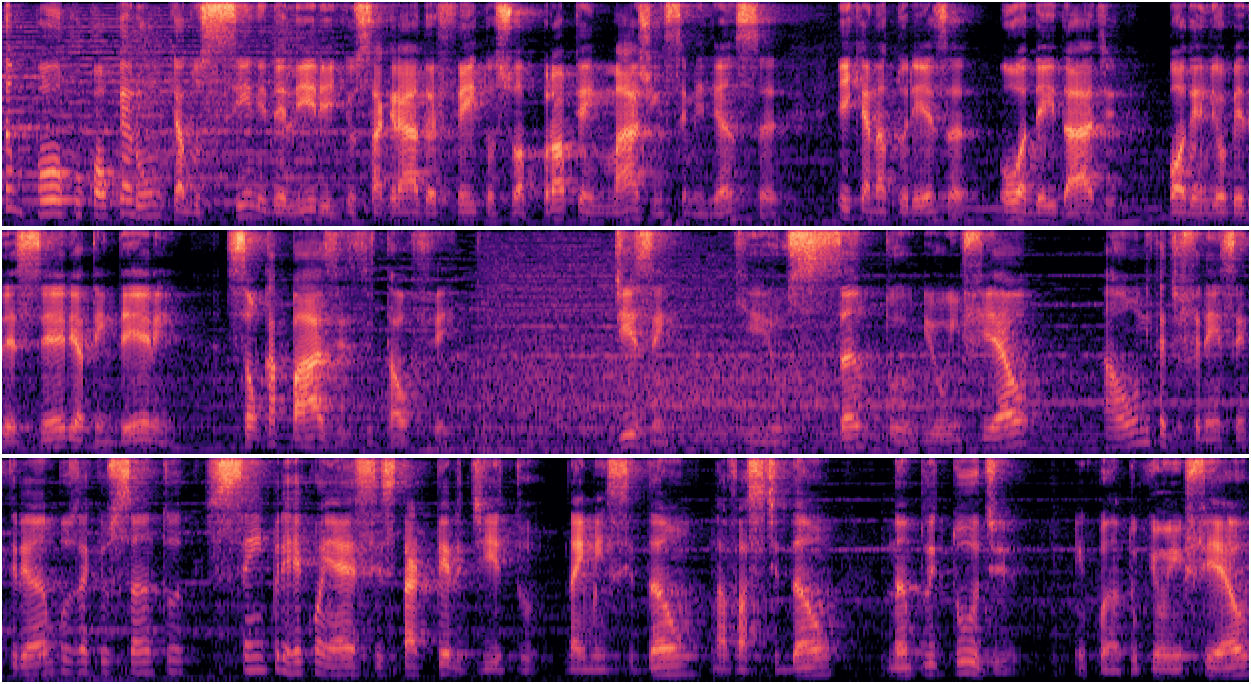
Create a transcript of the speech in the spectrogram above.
tampouco qualquer um que alucine e delire que o sagrado é feito à sua própria imagem e semelhança e que a natureza ou a deidade podem lhe obedecer e atenderem, são capazes de tal feito. Dizem que o santo e o infiel, a única diferença entre ambos é que o santo sempre reconhece estar perdido na imensidão, na vastidão, na amplitude, enquanto que o infiel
